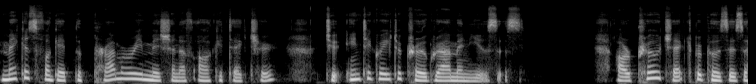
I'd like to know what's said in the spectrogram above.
make us forget the primary mission of architecture to integrate a program and uses. Our project proposes a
